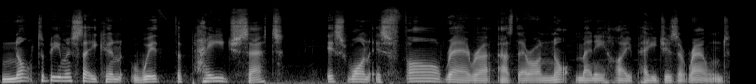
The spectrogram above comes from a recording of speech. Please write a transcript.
Not to be mistaken with the Page set, this one is far rarer as there are not many High Pages around.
